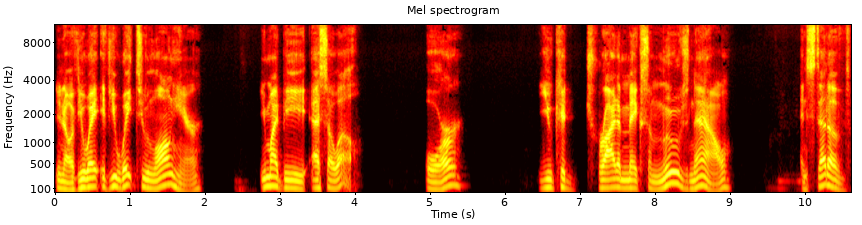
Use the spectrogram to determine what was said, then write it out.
You know, if you wait if you wait too long here, you might be SOL. Or you could try to make some moves now instead of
